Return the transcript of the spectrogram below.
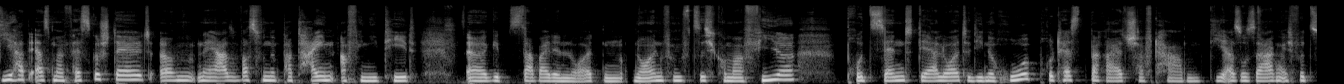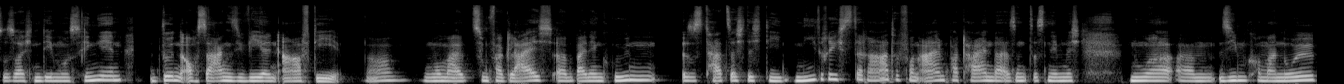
die hat erstmal festgestellt, ähm, naja, also was für eine Parteienaffinität äh, gibt es da bei den Leuten. 59,4 Prozent der Leute, die eine hohe Protestbereitschaft haben, die also sagen, ich würde zu solchen Demos hingehen, würden auch sagen, sie wählen AfD. Ja, nur mal zum Vergleich, äh, bei den Grünen ist es tatsächlich die niedrigste Rate von allen Parteien. Da sind es nämlich nur ähm, 7,0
